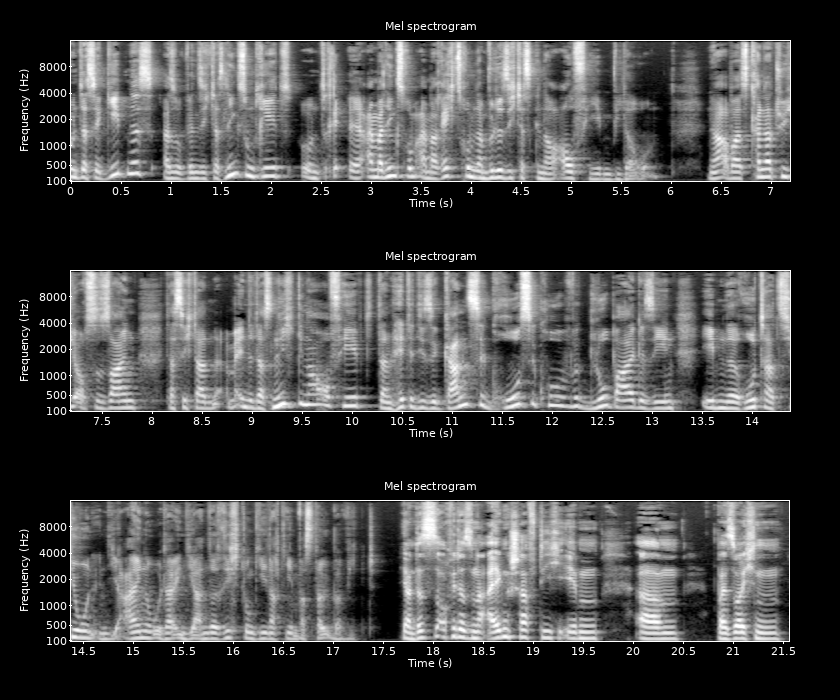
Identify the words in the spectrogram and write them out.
Und das Ergebnis, also wenn sich das links umdreht und äh, einmal links rum, einmal rechts rum, dann würde sich das genau aufheben wiederum. Ja, aber es kann natürlich auch so sein, dass sich dann am Ende das nicht genau aufhebt. Dann hätte diese ganze große Kurve global gesehen eben eine Rotation in die eine oder in die andere Richtung, je nachdem, was da überwiegt. Ja, und das ist auch wieder so eine Eigenschaft, die ich eben ähm, bei solchen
